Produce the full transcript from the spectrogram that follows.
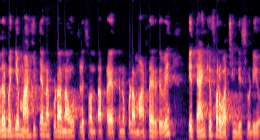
ಅದರ ಬಗ್ಗೆ ಮಾಹಿತಿಯನ್ನ ಕೂಡ ನಾವು ತಿಳಿಸುವಂತಹ ಪ್ರಯತ್ನ ಕೂಡ ಮಾಡ್ತಾ ಇರ್ತೀವಿ. Thank you for watching this video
